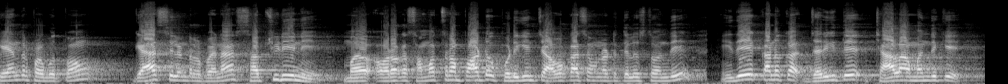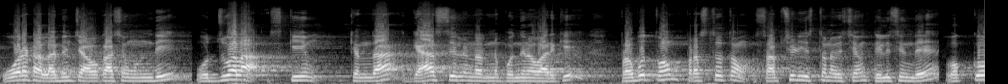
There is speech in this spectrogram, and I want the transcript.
కేంద్ర ప్రభుత్వం గ్యాస్ సిలిండర్ పైన సబ్సిడీని మరొక సంవత్సరం పాటు పొడిగించే అవకాశం ఉన్నట్టు తెలుస్తోంది. ఇదే కనుక జరిగితే చాలా మందికి ఊరట లభించే అవకాశం ఉంది. ఉజ్వల స్కీమ్ కింద గ్యాస్ సిలిండర్ను పొందిన వారికి ప్రభుత్వం ప్రస్తుతం సబ్సిడీ ఇస్తున్న విషయం తెలిసిందే. ఒక్కో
